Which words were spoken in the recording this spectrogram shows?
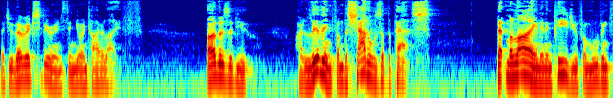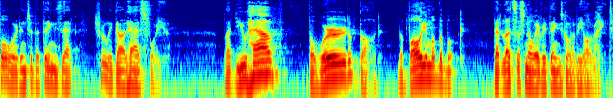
that you've ever experienced in your entire life. Others of you are living from the shadows of the past that malign and impede you from moving forward into the things that truly God has for you. But you have the Word of God, the volume of the book that lets us know everything's going to be all right.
